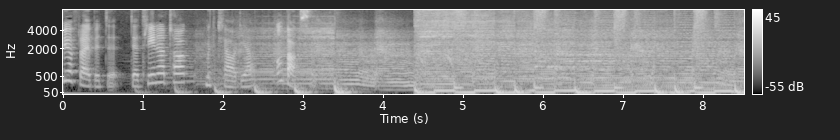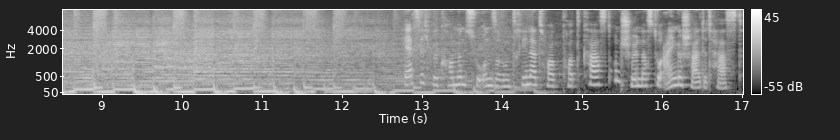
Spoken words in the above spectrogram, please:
Tür frei bitte, der Trainertalk mit Claudia und Babsi. Herzlich willkommen zu unserem Trainertalk Podcast und schön, dass du eingeschaltet hast.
